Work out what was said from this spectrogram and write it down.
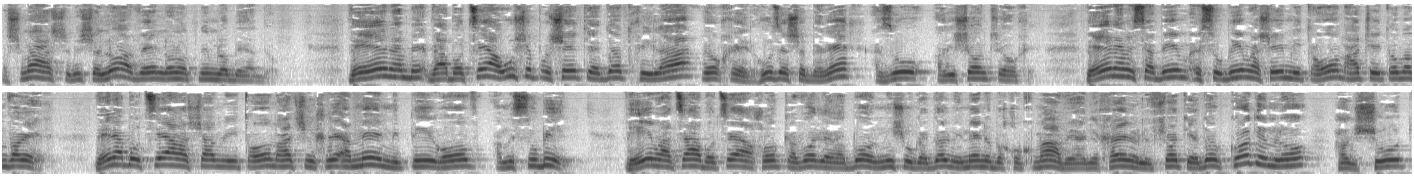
משמע שמי שלא אבל לא נותנים לו בידו. והבוצע הוא שפושט ידו תחילה ואוכל, הוא זה שברך, אז הוא הראשון שאוכל. ואין המסובים מסובים רשאים לטעום עד שיטעום המברך. ואין הבוצע רשם לטעום עד שיכלה אמן מפי רוב המסובים. ואם רצה הבוצע לחלוק כבוד לרבו מישהו גדול ממנו בחוכמה ויניחנו לפשוט ידו קודם לו, הרשות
